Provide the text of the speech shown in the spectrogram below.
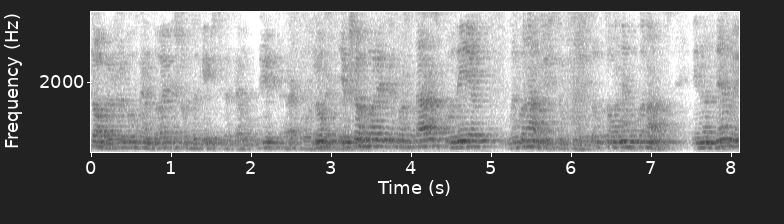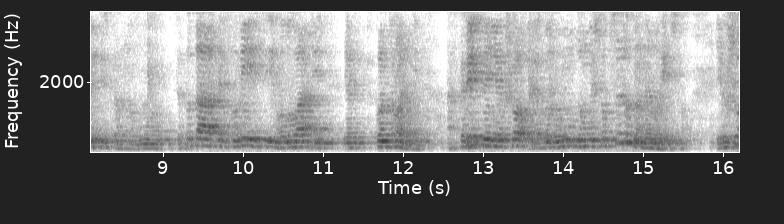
Добре, вже Бог з ним, давайте, щоб закінчити тему. Дивіться. Ну, якщо говорити про старост, вони є виконавчі структури, тобто вони виконавці. І над ними якісь там ну, депутати, комісії, голова і як контрольні. А скажіть мені, якщо я ну, думаю, що абсолютно нелогічно, якщо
